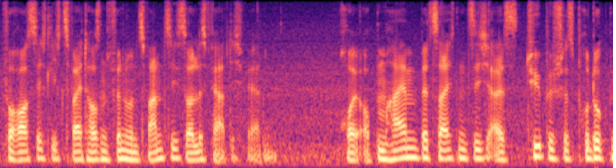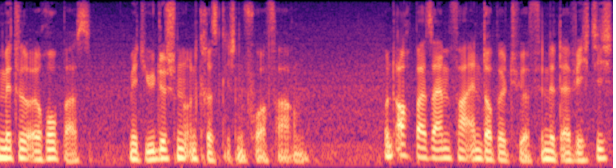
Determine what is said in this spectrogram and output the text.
Voraussichtlich 2025 soll es fertig werden. Roy Oppenheim bezeichnet sich als typisches Produkt Mitteleuropas mit jüdischen und christlichen Vorfahren. Und auch bei seinem Verein Doppeltür findet er wichtig,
